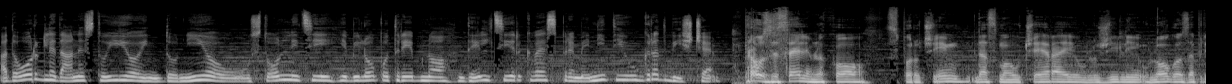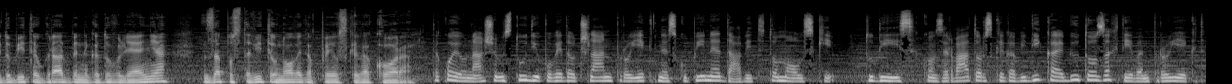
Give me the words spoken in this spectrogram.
A da orgle danes stojijo in donijo v stolnici, je bilo potrebno del cerkve spremeniti v gradbišče. Prav z veseljem lahko sporočim, da smo včeraj vložili vlogo za pridobitev gradbenega dovoljenja za postavitev novega pevskega kora. Tako je v našem studiu povedal član projektne skupine David Tomovski. Tudi iz konzervatorskega vidika je bil to zahteven projekt.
